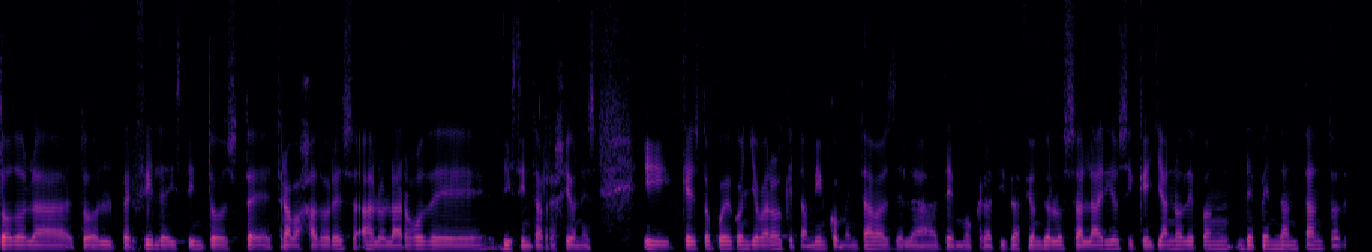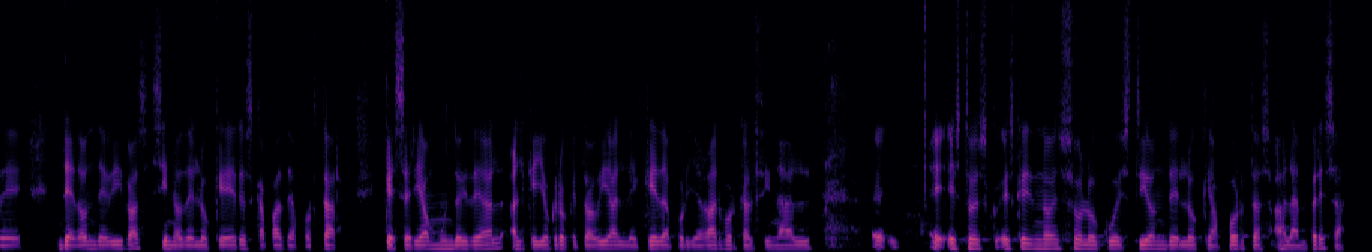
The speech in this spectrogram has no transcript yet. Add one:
todo, la, todo el perfil de distintos eh, trabajadores a lo largo de distintas regiones. Y que esto puede conllevar a lo que también comentabas de la democratización de los salarios y que ya no dependan tanto de, de dónde vivas, sino de lo que eres capaz de aportar, que sería un mundo ideal al que yo creo que todavía le queda por llegar porque al final eh, eh, esto es, es, que no es solo cuestión de lo que aportas a la empresa,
